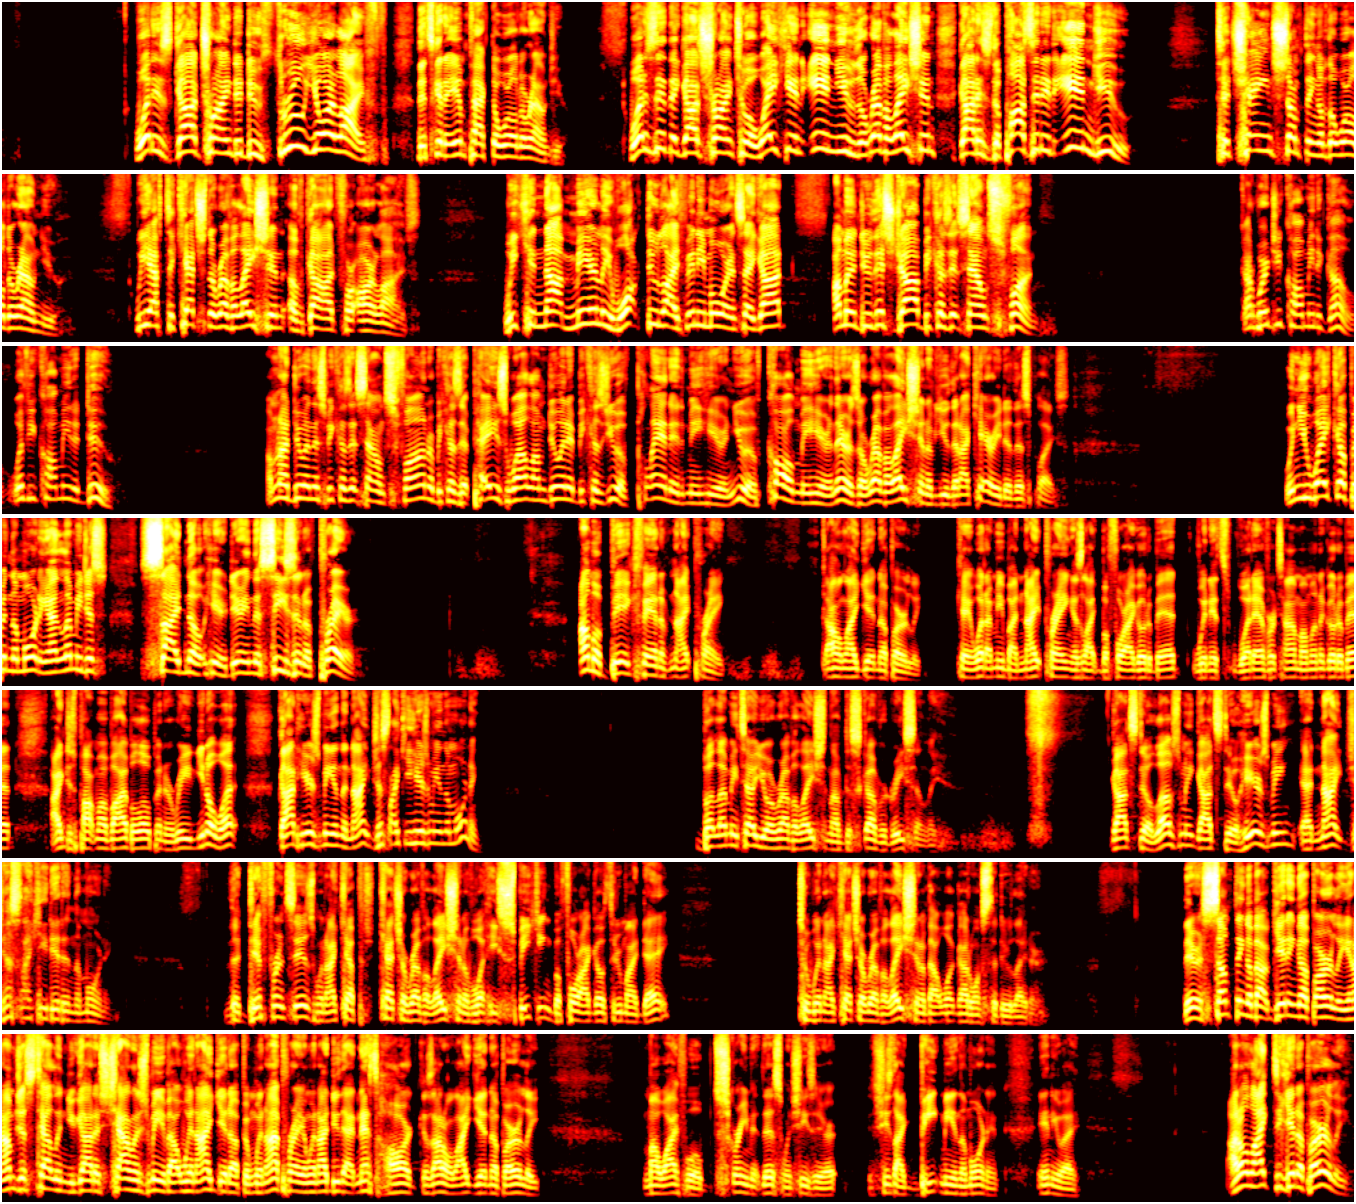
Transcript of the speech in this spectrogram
What is God trying to do through your life that's going to impact the world around you? What is it that God's trying to awaken in you? The revelation God has deposited in you to change something of the world around you. We have to catch the revelation of God for our lives. We cannot merely walk through life anymore and say, God, I'm going to do this job because it sounds fun. God, where'd you call me to go? What have you called me to do? I'm not doing this because it sounds fun or because it pays well. I'm doing it because you have planted me here and you have called me here, and there is a revelation of you that I carry to this place. When you wake up in the morning, and let me just side note here during the season of prayer. I'm a big fan of night praying. I don't like getting up early. Okay, what I mean by night praying is like before I go to bed, when it's whatever time I'm going to go to bed, I just pop my Bible open and read. You know what? God hears me in the night just like He hears me in the morning. But let me tell you a revelation I've discovered recently. God still loves me, God still hears me at night just like He did in the morning. The difference is when I catch a revelation of what He's speaking before I go through my day to when I catch a revelation about what God wants to do later. There is something about getting up early, and I'm just telling you, God has challenged me about when I get up and when I pray and when I do that, and that's hard because I don't like getting up early. My wife will scream at this when she's here. She's like, beat me in the morning. Anyway, I don't like to get up early,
